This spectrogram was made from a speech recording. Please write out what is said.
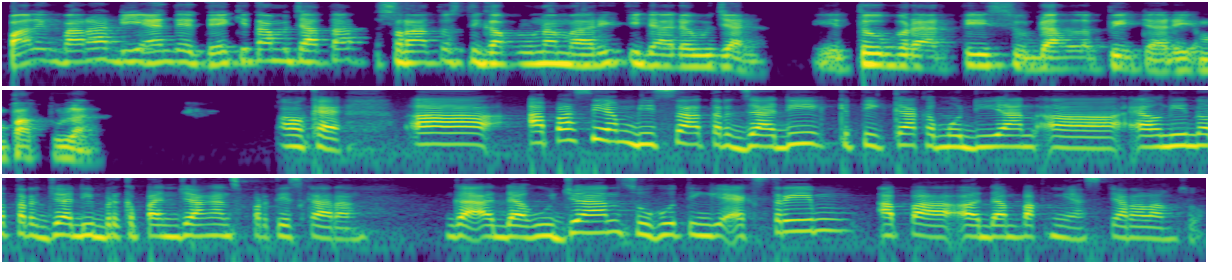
paling parah di NTT kita mencatat 136 hari tidak ada hujan. Itu berarti sudah lebih dari empat bulan. Oke, okay. uh, apa sih yang bisa terjadi ketika kemudian uh, El Nino terjadi berkepanjangan seperti sekarang? Nggak ada hujan, suhu tinggi ekstrim, apa uh, dampaknya secara langsung?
